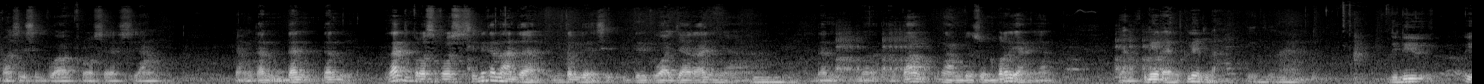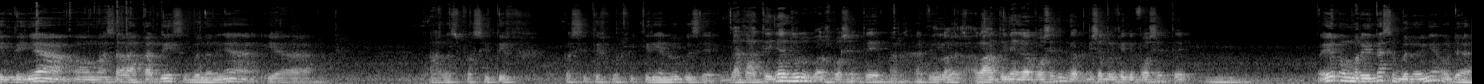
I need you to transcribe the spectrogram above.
masih sebuah proses yang yang dan dan dan tadi proses-proses ini kan ada lihat sih, dari kewajarannya. Dan apa mengambil sumber yang yang yang clear and clear lah gitu. Jadi intinya eh, masyarakat nih sebenarnya ya harus positif positif berpikirnya dulu Gus ya. Dan hatinya dulu harus positif. Harus hatinya Kalau- harus Kalau hatinya nggak positif nggak bisa berpikir positif. Ini pemerintah sebenarnya udah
